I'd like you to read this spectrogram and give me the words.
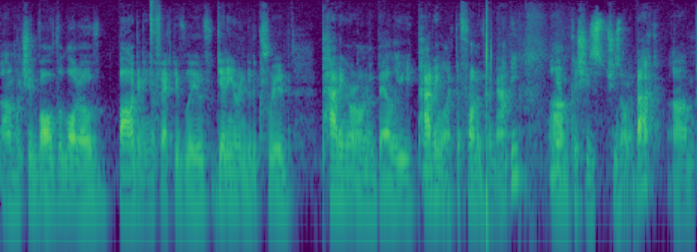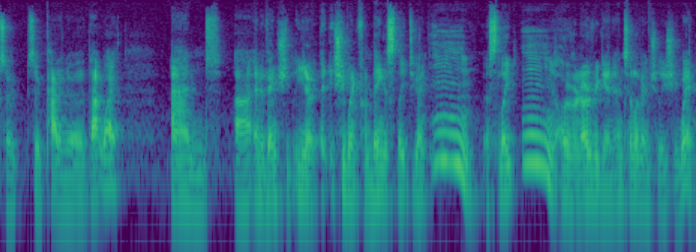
um, which involved a lot of bargaining effectively of getting her into the crib, patting her on her belly, patting like the front of her nappy because Yep. she's she's on her back, um, so so patting her that way, and uh, and eventually you know she went from being asleep to going mm, asleep mm, over and over again until eventually she went.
